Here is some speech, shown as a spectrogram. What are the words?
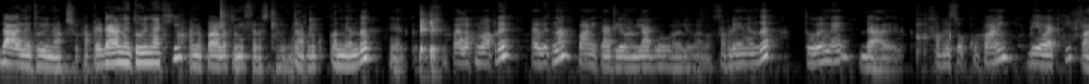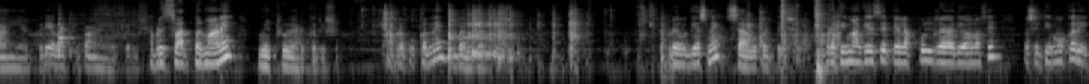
દાળને ધોઈ નાખશું. આપણે દાળને ધોઈ નાખીએ અને પાલકની સરસ ધોઈ તો આપણે કુકરની અંદર એડ કરીશું. પાલકનું આપણે આવી રીતના પાણી કાઢ લેવાનું, લાડવો વાળા લેવાનો. આપણે એની અંદર ધોઈને દાળ એડ કરીશું. આપણે ચોખ્ખું પાણી, બે વાટકી પાણી એડ કરી બે વાટકી પાણી એડ કરીશું. આપણે સ્વાદ પ્રમાણે મીઠું એડ કરીશું. આપણે કુકરને બંધ કરી દઈશું. આપણે હવે ગેસને ચાલુ કરી દઈશું. આપણે ધીમા ગેસે પહેલાં ફૂલ રહેવા દેવાનો છે, પછી ધીમો કરી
